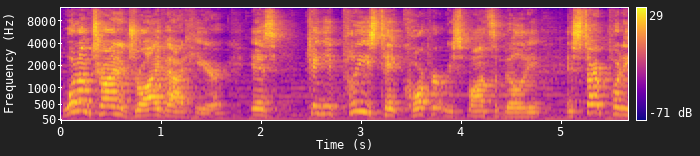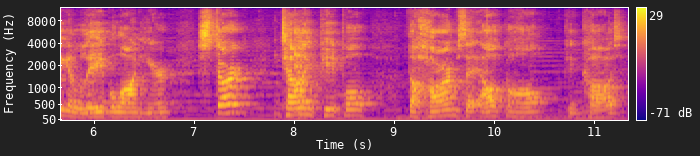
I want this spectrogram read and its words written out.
what I'm trying to drive at here is can you please take corporate responsibility and start putting a label on here? Start telling people the harms that alcohol can cause,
